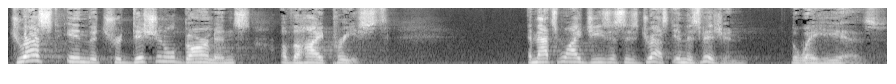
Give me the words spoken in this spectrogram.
dressed in the traditional garments of the high priest. And that's why Jesus is dressed in this vision the way he is.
